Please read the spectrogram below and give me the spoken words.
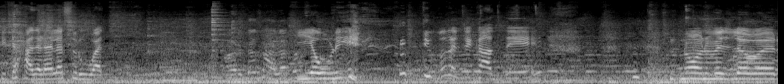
तिथे हादडायला सुरुवात. एवढी. ती बघ कशी खाते. नॉनव्हेज लवर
